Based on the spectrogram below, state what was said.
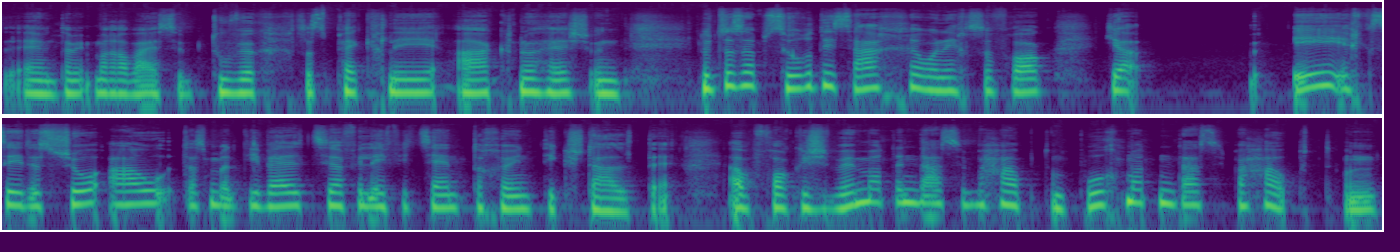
äh, damit man auch weiss, ob du wirklich das Päckchen angenommen hast. Und nur das absurde Sachen, wo ich so frage, ja, eh, ich sehe das schon auch, dass man die Welt sehr viel effizienter könnte gestalten. Aber die Frage ist, will man denn das überhaupt und braucht man denn das überhaupt? Und,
